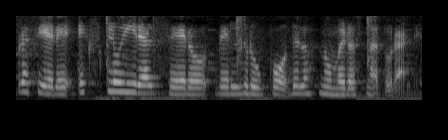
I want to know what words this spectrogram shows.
prefiere excluir al cero del grupo de los números naturales.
